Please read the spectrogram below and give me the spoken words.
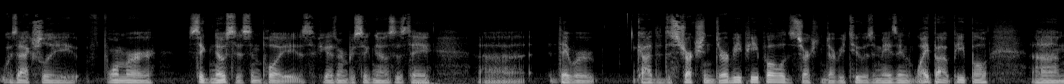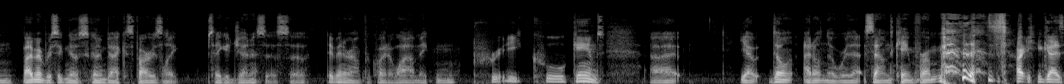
was actually former Psygnosis employees. If you guys remember Psygnosis, they uh, they were God the Destruction Derby people. Destruction Derby Two was amazing. Wipeout people. Um, but I remember Psygnosis going back as far as like Sega Genesis. So they've been around for quite a while, making pretty cool games. Yeah, don't I don't know where that sound came from. Sorry, you guys.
